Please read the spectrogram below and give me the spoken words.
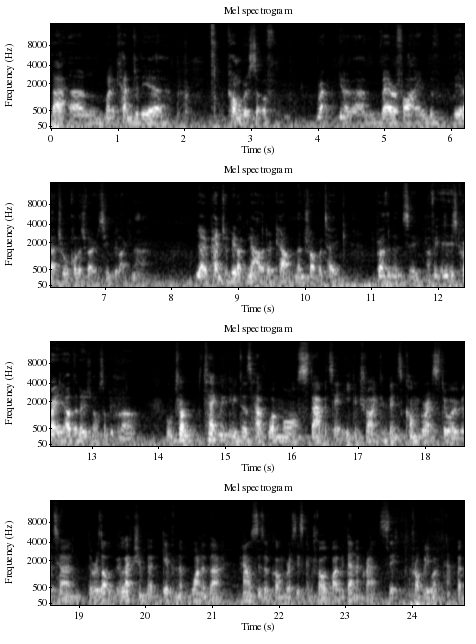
that um, when it came to the uh, Congress sort of re- you know, um, verifying the, the electoral college votes, he'd be like, nah. You know, Pence would be like, nah, they don't count, and then Trump would take the presidency. I think it's crazy how delusional some people are. Well, Trump technically does have one more stab at it. He can try and convince Congress to overturn the result of the election, but given that one of the houses of Congress is controlled by the Democrats, it probably won't happen.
